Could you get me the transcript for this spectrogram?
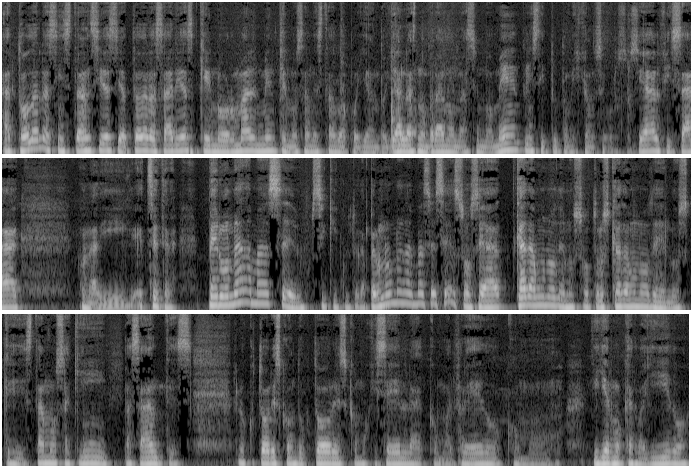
a todas las instancias y a todas las áreas que normalmente nos han estado apoyando. Ya las nombraron hace un momento, Instituto Mexicano de Seguro Social, FISAC, CONADIG, etcétera. Pero nada más eh, psiquicultura, pero no nada más es eso, o sea, cada uno de nosotros, cada uno de los que estamos aquí, pasantes, locutores, conductores, como Gisela, como Alfredo, como Guillermo Carballido,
